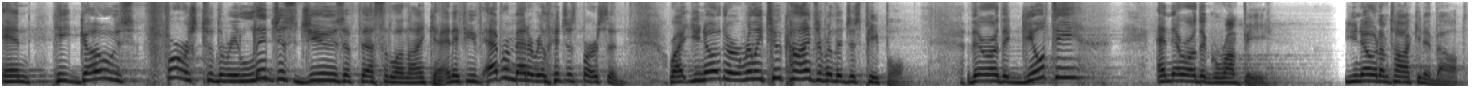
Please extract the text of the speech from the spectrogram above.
and he goes first to the religious Jews of Thessalonica. And if you've ever met a religious person, right, you know there are really two kinds of religious people there are the guilty and there are the grumpy. You know what I'm talking about.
